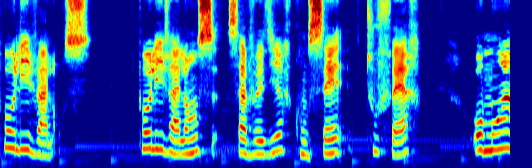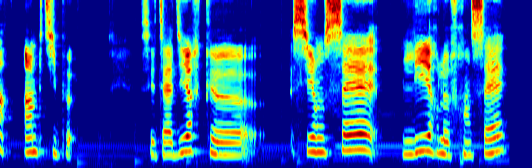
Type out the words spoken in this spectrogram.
polyvalence. Polyvalence, ça veut dire qu'on sait tout faire, au moins un petit peu. C'est-à-dire que si on sait lire le français,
